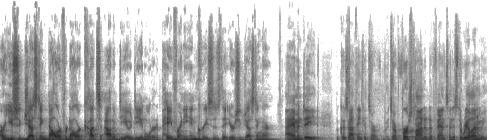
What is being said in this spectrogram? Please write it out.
Are you suggesting dollar-for-dollar cuts out of DOD in order to pay for any increases that you're suggesting there? I am indeed, because I think it's our, it's our first line of defense, and it's the real enemy.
